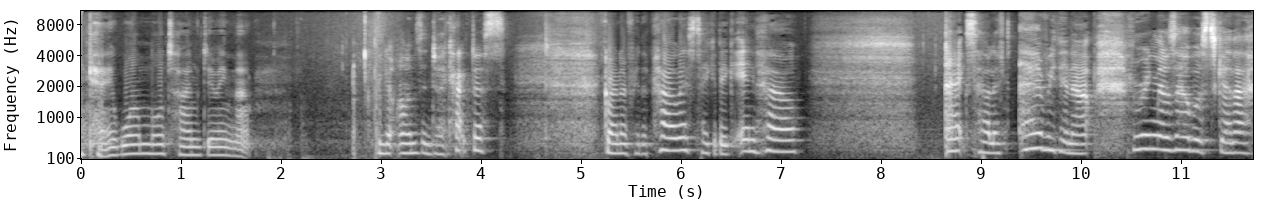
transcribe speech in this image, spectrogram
Okay, one more time doing that. Bring your arms into a cactus. Ground over through the pelvis. Take a big inhale. Exhale, lift everything up. Bring those elbows together.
